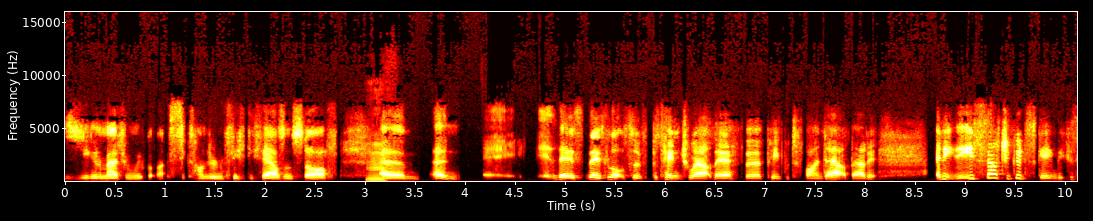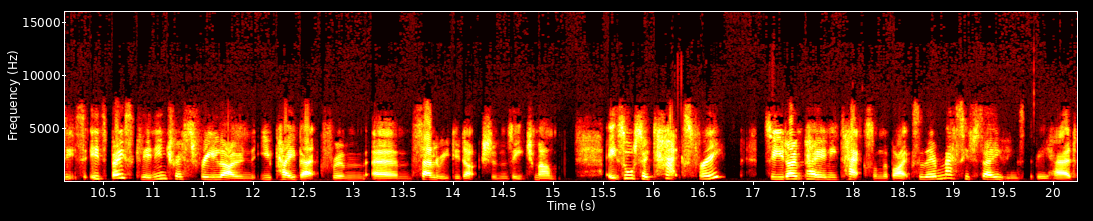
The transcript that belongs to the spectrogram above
As you can imagine, we've got like 650,000 staff, mm. um, and there's there's lots of potential out there for people to find out about it. And it is such a good scheme because it's it's basically an interest-free loan that you pay back from um, salary deductions each month. It's also tax-free, so you don't pay any tax on the bike. So there are massive savings to be had,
